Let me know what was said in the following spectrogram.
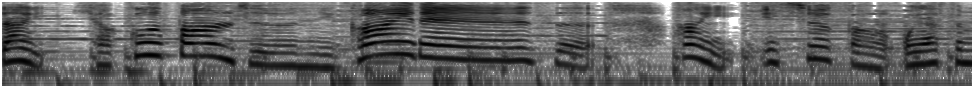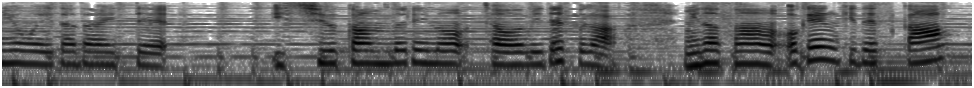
第132回です。はい、1週間お休みをいただいて、1週間ぶりのチャオビですが、皆さんお元気ですか？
